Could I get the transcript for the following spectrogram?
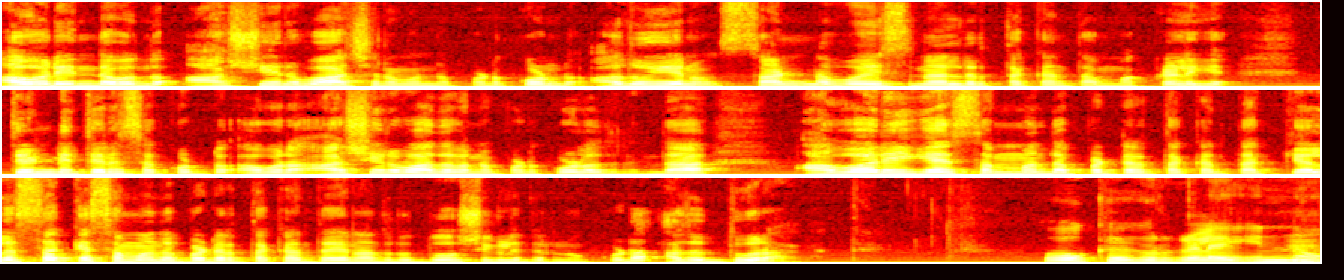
ಅವರಿಂದ ಒಂದು ಆಶೀರ್ವಾಚನವನ್ನು ಪಡ್ಕೊಂಡು ಅದು ಏನು ಸಣ್ಣ ವಯಸ್ಸಿನಲ್ಲಿರ್ತಕ್ಕಂಥ ಮಕ್ಕಳಿಗೆ ತಿಂಡಿ ತಿನಿಸ ಕೊಟ್ಟು ಅವರ ಆಶೀರ್ವಾದವನ್ನು ಪಡ್ಕೊಳ್ಳೋದ್ರಿಂದ ಅವರಿಗೆ ಸಂಬಂಧಪಟ್ಟಿರ್ತಕ್ಕಂಥ ಕೆಲಸಕ್ಕೆ ಸಂಬಂಧಪಟ್ಟಿರ್ತಕ್ಕಂಥ ಏನಾದರೂ ದೋಷಗಳಿದ್ರು ಕೂಡ ಅದು ದೂರ ಆಗುತ್ತೆ. ಓಕೆ ಗುರುಗಳೇ ಇನ್ನು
